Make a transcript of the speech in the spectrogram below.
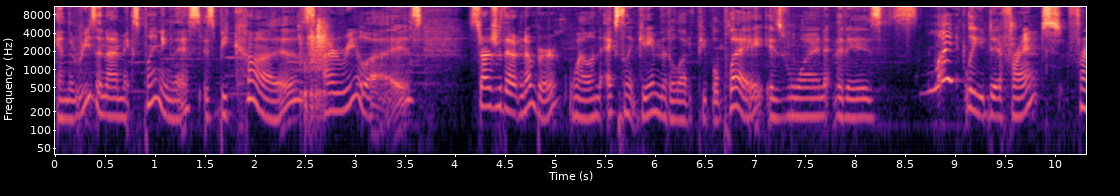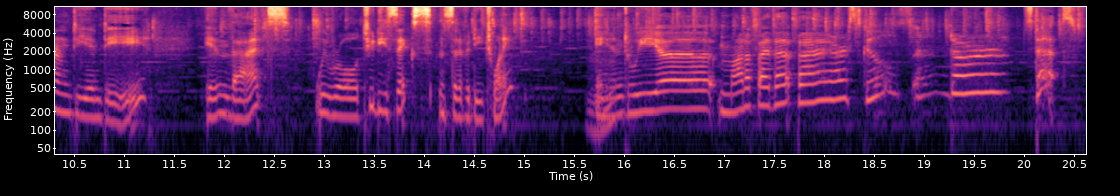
And the reason I'm explaining this is because I realize Stars Without Number, while an excellent game that a lot of people play, is one that is slightly different from D and D, in that we roll two d6 instead of a d20. And we uh, modify that by our skills and our stats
